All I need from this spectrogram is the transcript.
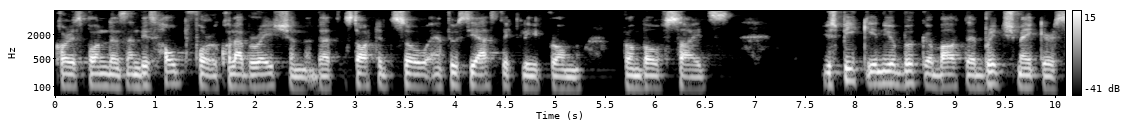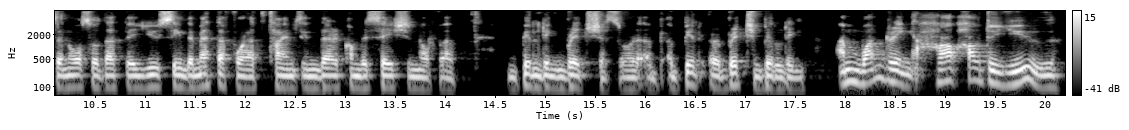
correspondence and this hope for a collaboration that started so enthusiastically from from both sides. You speak in your book about the bridge makers and also that they're using the metaphor at times in their conversation of uh, building bridges or a, a, a bridge building. I'm wondering how how do you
